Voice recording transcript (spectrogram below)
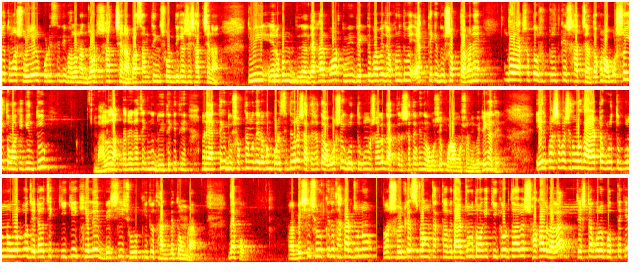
যে তোমার শরীরের পরিস্থিতি ভালো না, জ্বর সারছে না বা সামথিং সর্দি কাশি সারছে না। তুমি এরকম দেখার পর তুমি দেখতে পাবে যখন তুমি এক থেকে দু সপ্তাহ মানে ধরো এক সপ্তাহ ওষুধ সারছে না, তখন অবশ্যই তোমাকে কিন্তু ভালো ডাক্তারের কাছে কিন্তু দুই থেকে তিন মানে এক থেকে দু সপ্তাহের মধ্যে এরকম পরিস্থিতি হলে সাথে সাথে অবশ্যই গুরুত্বপূর্ণ সহকারে ডাক্তারের সাথে কিন্তু অবশ্যই পরামর্শ নেবে, ঠিক আছে? এর পাশাপাশি তোমাকে আরেকটা গুরুত্বপূর্ণ বলব, যেটা হচ্ছে কী কী খেলে বেশি সুরক্ষিত থাকবে তোমরা? দেখো বেশি সুরক্ষিত থাকার জন্য তোমার শরীরটা স্ট্রং থাকতে হবে, তার জন্য তোমাকে কী করতে হবে? সকালবেলা চেষ্টা করো প্রত্যেকে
